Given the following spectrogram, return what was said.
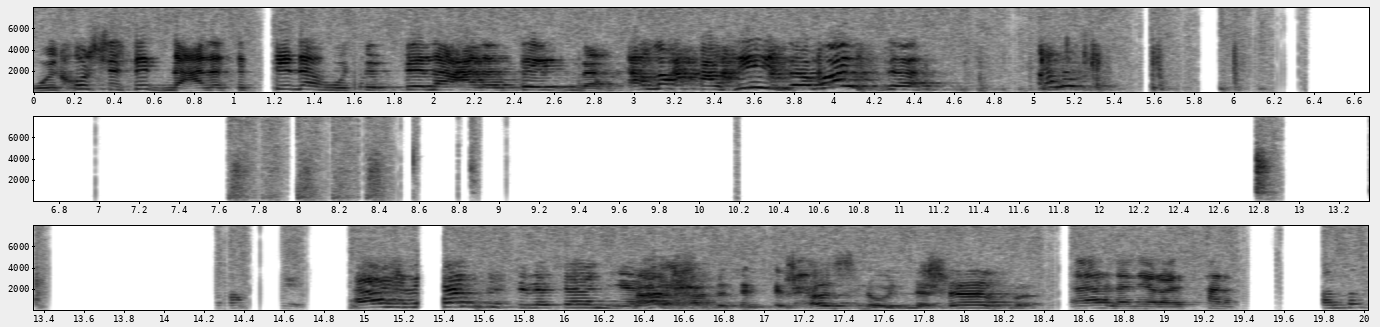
ويخش سيدنا على ستنا وستنا على سيدنا. الله عزيزة وزة. أهلا يا ست تانية مرحبا ست الحسن واللطافه أهلا يا ريس حنفي الله.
